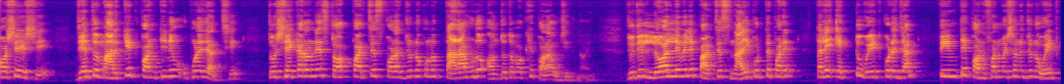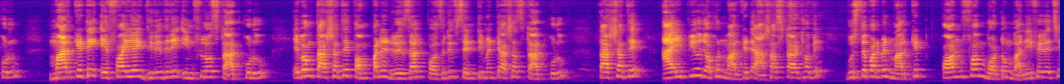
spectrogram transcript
বসে এসে যেহেতু মার্কেট কন্টিনিউ উপরে যাচ্ছে, তো সে কারণে স্টক পারচেস করার জন্য কোনো তাড়াহুড়ো অন্ততপক্ষে করা উচিত নয়। যদি লোয়ার লেভেলে পারচেস নাই করতে পারেন তাহলে একটু ওয়েট করে যান। তিনটে কনফার্মেশনের জন্য ওয়েট করুন। মার্কেটে এফআইআই ধীরে ধীরে ইনফ্লো স্টার্ট করুক এবং তার সাথে কোম্পানির রেজাল্ট পজিটিভ সেন্টিমেন্টে আসা স্টার্ট করুক। তার সাথে আইপিও যখন মার্কেটে আসা স্টার্ট হবে, বুঝতে পারবেন মার্কেট কনফার্ম বটম বানিয়ে ফেলেছে,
